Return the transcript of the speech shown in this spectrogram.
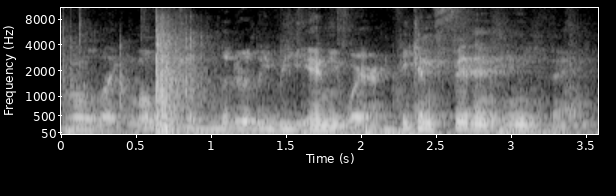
Bro, like Mopey could literally be anywhere. He can fit in anything.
